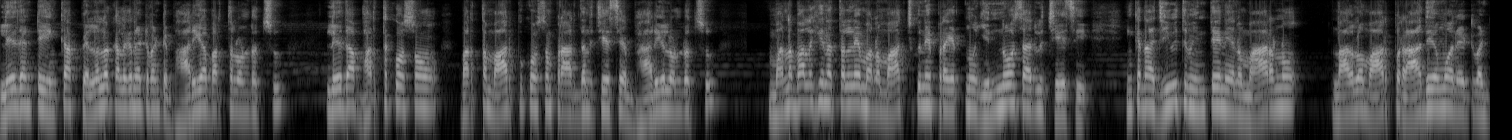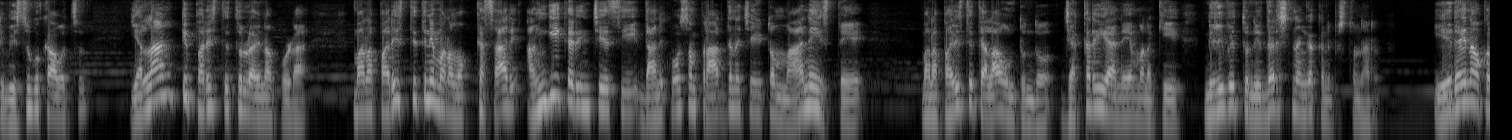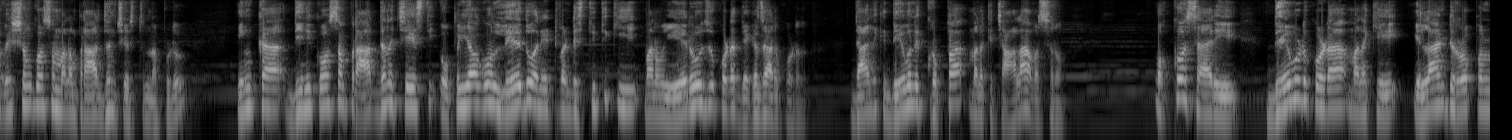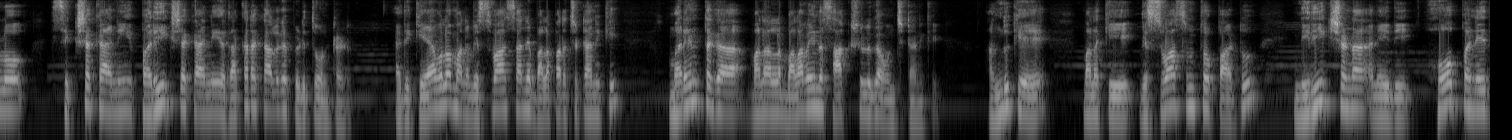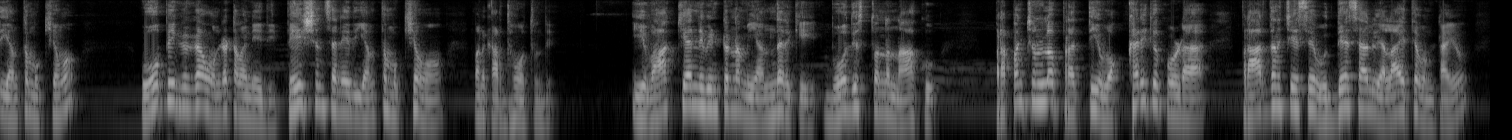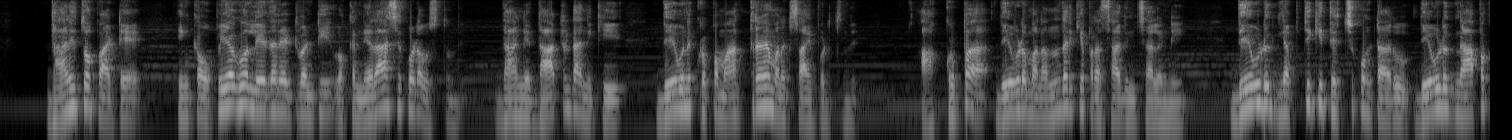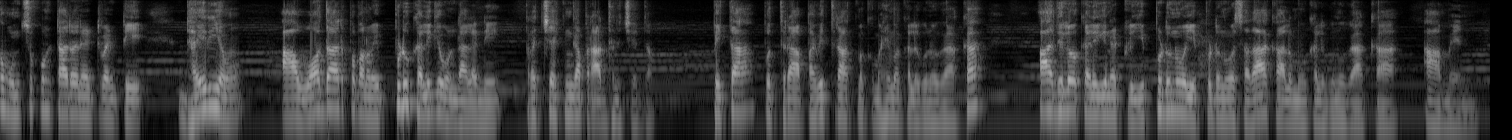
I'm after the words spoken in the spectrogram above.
లేదంటే ఇంకా పిల్లలు కలిగినటువంటి భార్యాభర్తలు ఉండొచ్చు లేదా భర్త కోసం భర్త మార్పు కోసం ప్రార్థన చేసే భార్యలు ఉండొచ్చు. మన బలహీనతల్నే మనం మార్చుకునే ప్రయత్నం ఎన్నోసార్లు చేసి ఇంకా నా జీవితం ఇంతే నేను మారను నాలో మార్పు రాదేమో అనేటువంటి విసుగు కావచ్చు. ఎలాంటి పరిస్థితుల్లో అయినా కూడా మన పరిస్థితిని మనం ఒక్కసారి అంగీకరించేసి దానికోసం ప్రార్థన చేయటం మానేస్తే మన పరిస్థితి ఎలా ఉంటుందో జకరియానే మనకి నిలువెత్తు నిదర్శనంగా కనిపిస్తున్నారు. ఏదైనా ఒక విషయం కోసం మనం ప్రార్థన చేస్తున్నప్పుడు ఇంకా దీనికోసం ప్రార్థన చేస్తే ఉపయోగం లేదు అనేటువంటి స్థితికి మనం ఏ రోజు కూడా దిగజారకూడదు. దానికి దేవుని కృప మనకి చాలా అవసరం. ఒక్కోసారి దేవుడు కూడా మనకి ఇలాంటి రూపంలో శిక్ష కానీ పరీక్ష కానీ రకరకాలుగా పెడుతూ ఉంటాడు. అది కేవలం మన విశ్వాసాన్ని బలపరచడానికి మరింతగా మనల్ని బలమైన సాక్షులుగా ఉంచడానికి అందుకే మనకి విశ్వాసంతో పాటు నిరీక్షణ అనేది హోప్ అనేది ఎంత ముఖ్యమో ఓపికగా ఉండటం అనేది పేషెన్స్ అనేది ఎంత ముఖ్యమో మనకు అర్థమవుతుంది. ఈ వాక్యాన్ని వింటున్న మీ అందరికీ బోధిస్తున్న నాకు ప్రపంచంలో ప్రతి ఒక్కరికి కూడా ప్రార్థన చేసే ఉద్దేశాలు ఎలా అయితే ఉంటాయో దానితో పాటే ఇంకా ఉపయోగం లేదనేటువంటి ఒక నిరాశ కూడా వస్తుంది. దాన్ని దాటడానికి దేవుని కృప మాత్రమే మనకు సాయపడుతుంది ఆ కృప దేవుడు మనందరికీ ప్రసాదించాలని దేవుడు జ్ఞప్తికి తెచ్చుకుంటారు దేవుడు జ్ఞాపకం ఉంచుకుంటారు అనేటువంటి ధైర్యం ఆ ఓదార్పు మనం ఎప్పుడూ కలిగి ఉండాలని ప్రత్యేకంగా ప్రార్థన చేద్దాం. పిత పుత్ర పవిత్రాత్మకు మహిమ కలుగునుగాక. ఆదిలో కలిగినట్లు ఇప్పుడును ఎప్పుడునో సదాకాలము కలుగునుగాక. ఆమెన్.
